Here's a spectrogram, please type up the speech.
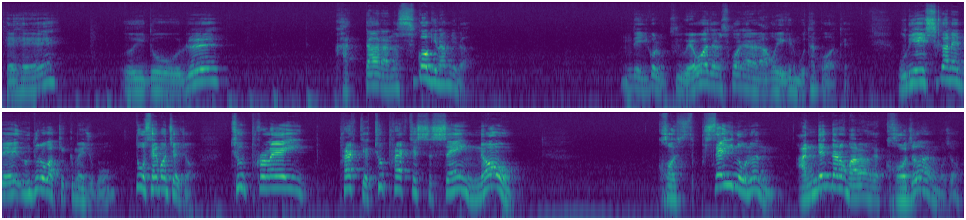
대해 의도를 갖다라는 수거긴 합니다. 근데 이걸 외워야 되는 수거냐라고 얘기를 못 할 것 같아요. 우리의 시간에 대해 의도로 갖게끔 해주고 또 세 번째죠. To play, practice, to practice saying no. 거, say no는 안 된다라고 말하는 게 거절하는 거죠.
